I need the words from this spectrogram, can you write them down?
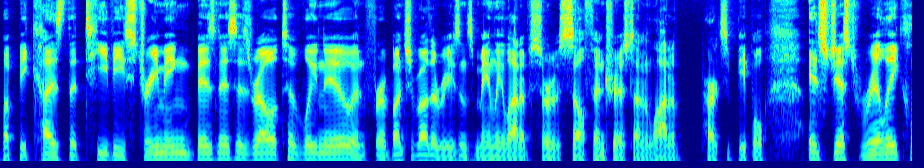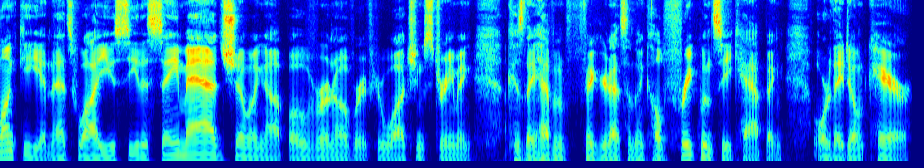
but because the TV streaming business is relatively new and for a bunch of other reasons, mainly a lot of sort of self interest on a lot of parts of people, it's just really clunky. And that's why you see the same ads showing up over and over if you're watching streaming, because they haven't figured out something called frequency capping or they don't care.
